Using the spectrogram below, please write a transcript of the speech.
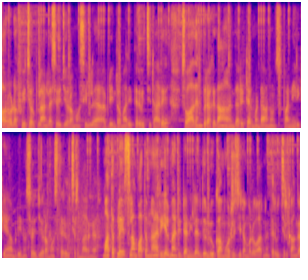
அவரோட ஃபியூச்சர் பிளானில் செர்ஜியோ ராமோஸ் இல்லை அப்படின்ற மாதிரி தெரிவிச்சிட்டாரு. ஸோ அதன் பிறகு தான் இந்த ரிட்டைர்மெண்ட்டை அனௌன்ஸ் பண்ணியிருக்கேன் அப்படின்னு செர்ஜியோ ராமோஸ் தெரிவிச்சிருந்தாருங்க. மற்ற பிளேயர்ஸ்லாம் பார்த்தோம்னா ரியல் மேட்ரிட் அணிலேருந்து லூகா மோட்ரிச் இடம் வருவார்னு தெரிவிச்சிருக்காங்க.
